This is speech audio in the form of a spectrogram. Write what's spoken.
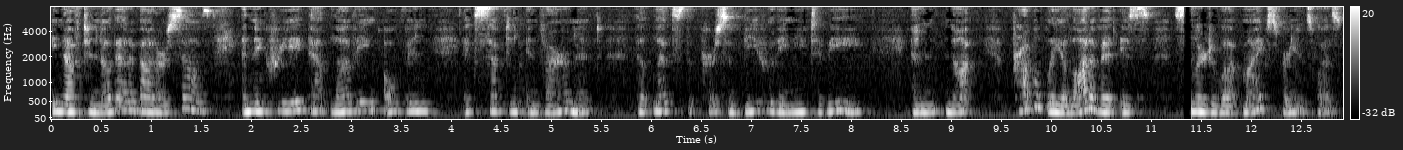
enough to know that about ourselves and then create that loving open accepting environment that lets the person be who they need to be and not probably a lot of it is similar to what my experience was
